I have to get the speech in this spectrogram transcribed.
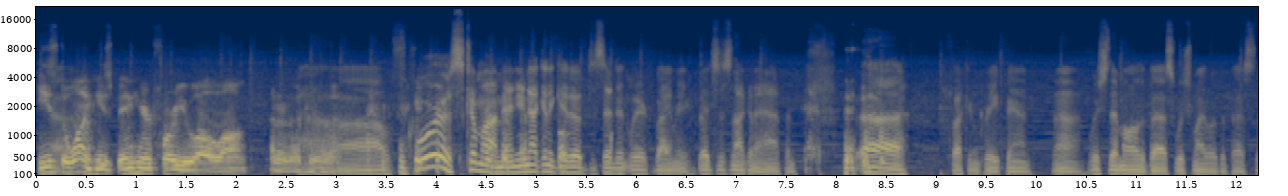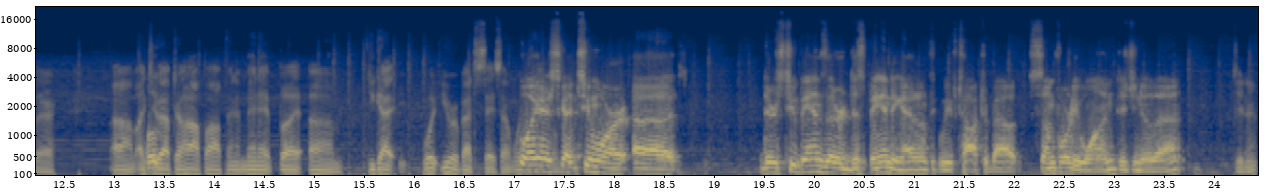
He's the Uh, one. He's been here for you all along. I don't know if you know that. Uh, of course. Come on, man. You're not going to get a Descendent lyric by me. That's just not going to happen. Uh, fucking great band. Uh, wish them all the best. Wish Milo the best there. Um, I do have to hop off in a minute, but um, you got what you were about to say something. Well, I just got two more. Uh, there's two bands that are disbanding. I don't think we've talked about. Sum 41. Did you know that? Didn't.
